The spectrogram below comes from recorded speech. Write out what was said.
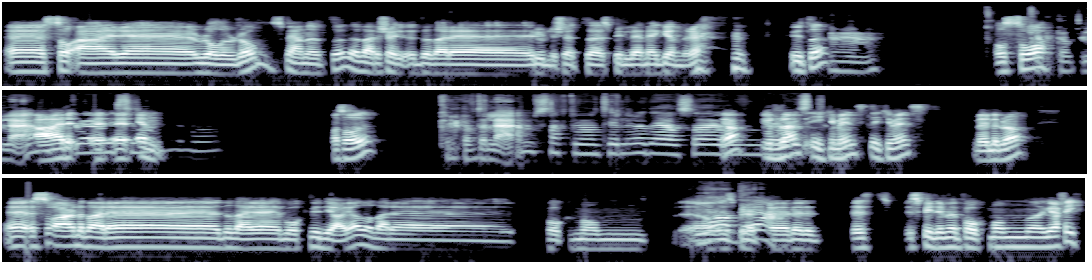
Eh, så er eh, Roller Drone, som jeg nevnte, det der, det der eh, rulleskøytespillet med gønnere, ute. Mm. Og så er, eh, en- Hva sa du? Cult of the Lamb snakket vi om tidligere. Det er også Ja, Cult of the Lamb, ikke minst. Ikke minst. Veldig bra. Eh, så er det derre det der Walk with Yaya, det derre Pokémon Ja, det, ja. eller det spiller med Pokémon-grafikk,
